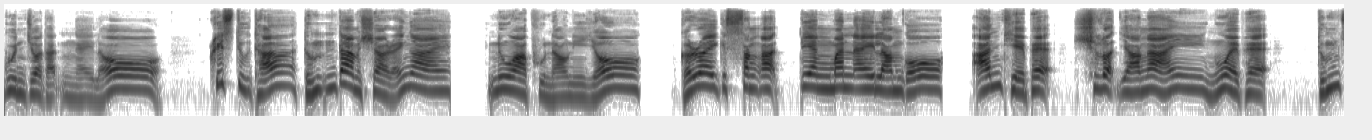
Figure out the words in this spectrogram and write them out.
งุนจอดัดไงลอคริสตูทาดุมตามชาไรง่ายนัวผู้นานี้ยอกระไรก็สังอะเตียงมันไอลำโก อันเทเพชลดยางายงวยเพดุมเจ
